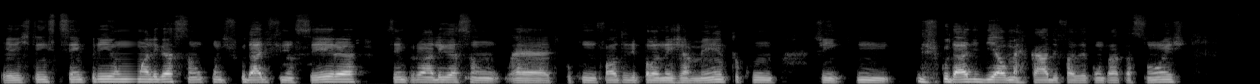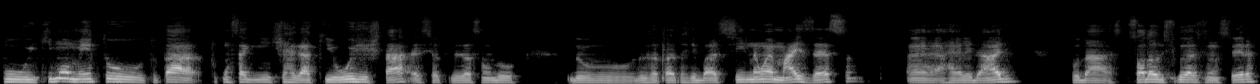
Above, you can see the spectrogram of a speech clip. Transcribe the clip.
eles têm sempre uma ligação com dificuldade financeira, sempre uma ligação é, tipo, com falta de planejamento, com, enfim, com dificuldade de ir ao mercado e fazer contratações. tipo, em que momento tu tá, tu consegue enxergar que hoje está essa utilização do, do dos atletas de base, se não é mais essa é, a realidade, tipo, da, só da dificuldade financeira,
